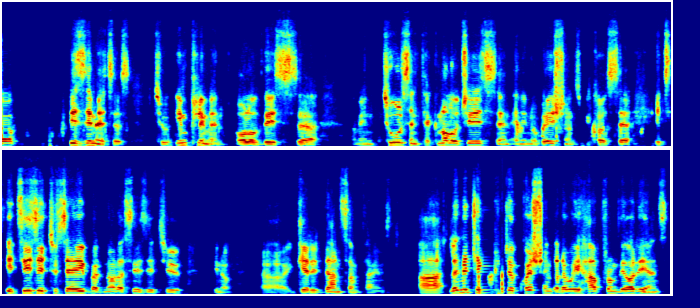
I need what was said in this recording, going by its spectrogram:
help businesses to implement all of these. Uh, I mean, tools and technologies and, and innovations because uh, it's it's easy to say, but not as easy to you know uh, get it done sometimes. Uh, let me take to a question that we have from the audience.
